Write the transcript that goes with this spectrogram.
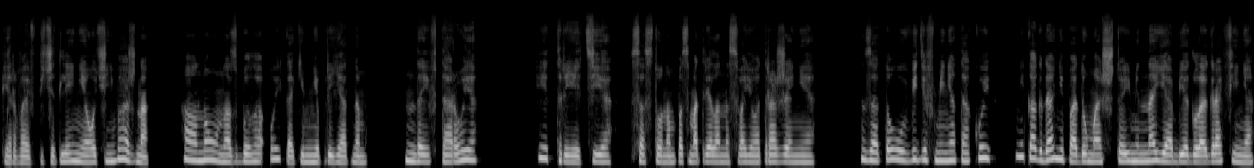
Первое впечатление очень важно, а оно у нас было ой каким неприятным. Да и второе. И третье. Со стоном посмотрела на свое отражение. Зато, увидев меня такой, никогда не подумаешь, что именно я беглая графиня.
